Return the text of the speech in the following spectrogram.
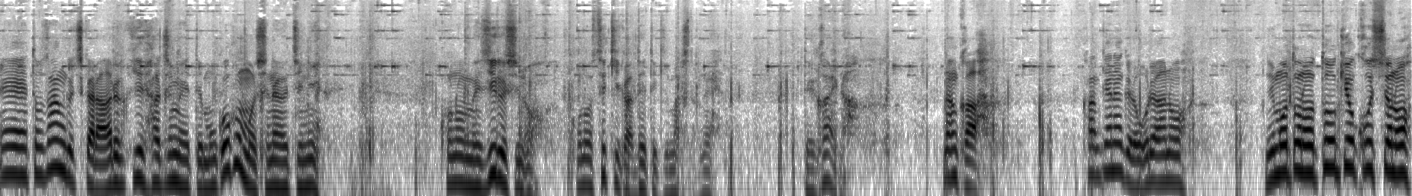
えー、登山口から歩き始めてもう5分もしないうちにこの目印のこの席が出てきましたね。でかいな。なんか関係ないけど俺あの地元の東京拘置所の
